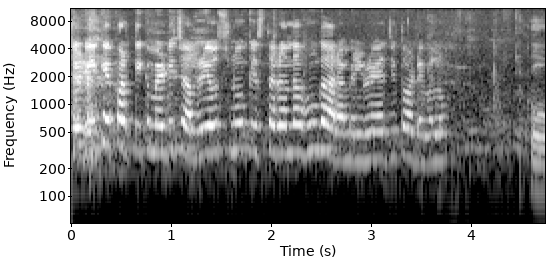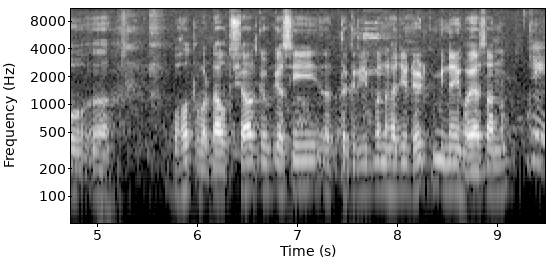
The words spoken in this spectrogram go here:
ਜਿਹੜੀ ਕਿ ਭਰਤੀ ਕਮੇਟੀ ਚੱਲ ਰਹੀ ਹੈ ਉਸ ਨੂੰ ਕਿਸ ਤਰ੍ਹਾਂ ਦਾ ਹੁੰਗਾਰਾ ਮਿਲ ਰਿਹਾ ਜੀ ਤੁਹਾਡੇ ਵੱਲੋਂ? ਦੇਖੋ ਬਹੁਤ ਵੱਡਾ ਉਤਸ਼ਾਹ ਕਿਉਂਕਿ ਅਸੀਂ ਤਕਰੀਬਨ ਹਜੇ ਡੇਢ ਕੁ ਮਹੀਨਾ ਹੀ ਹੋਇਆ ਸਾਨੂੰ। ਜੀ।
